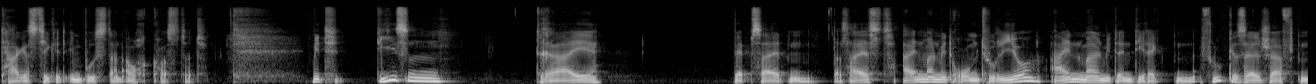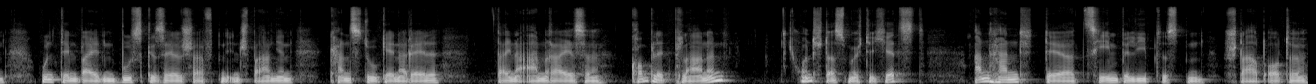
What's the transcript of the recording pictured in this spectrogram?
Tagesticket im Bus dann auch kostet. Mit diesen drei Webseiten. Das heißt, einmal mit Rom Turio, einmal mit den direkten Fluggesellschaften und den beiden Busgesellschaften in Spanien kannst du generell deine Anreise komplett planen. Und das möchte ich jetzt anhand der zehn beliebtesten Startorte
